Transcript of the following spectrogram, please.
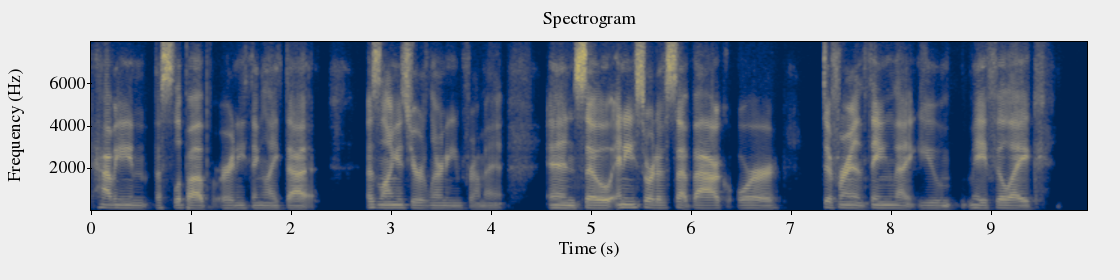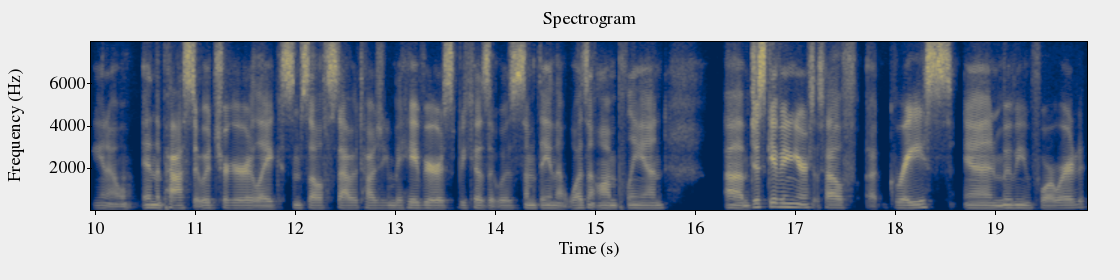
having a slip up or anything like that as long as you're learning from it and so any sort of setback or different thing that you may feel like you know in the past it would trigger like some self-sabotaging behaviors because it was something that wasn't on plan um, just giving yourself grace and moving forward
